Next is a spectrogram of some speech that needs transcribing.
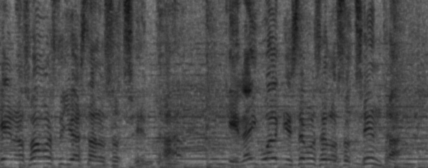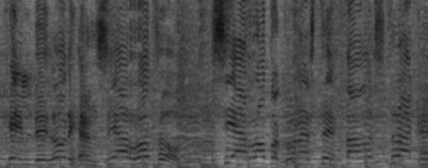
Que nos vamos tú y yo hasta los 80. que da igual que estemos en los 80, que el DeLorean se ha roto, se ha roto con este Tracker.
